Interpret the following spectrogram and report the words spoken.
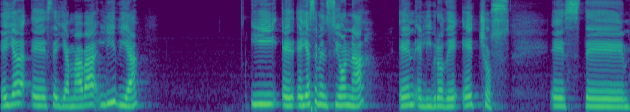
Ella eh, se llamaba Lidia y eh, ella se menciona en el libro de Hechos. Este,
